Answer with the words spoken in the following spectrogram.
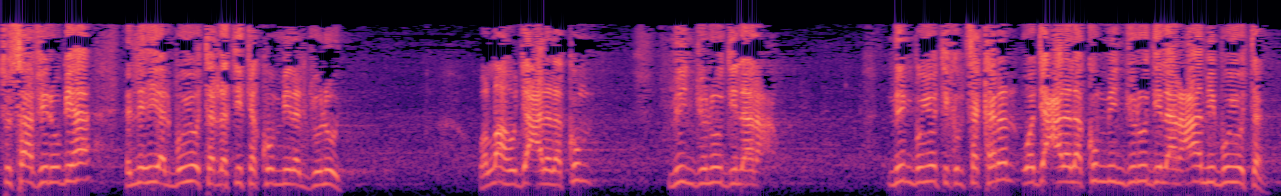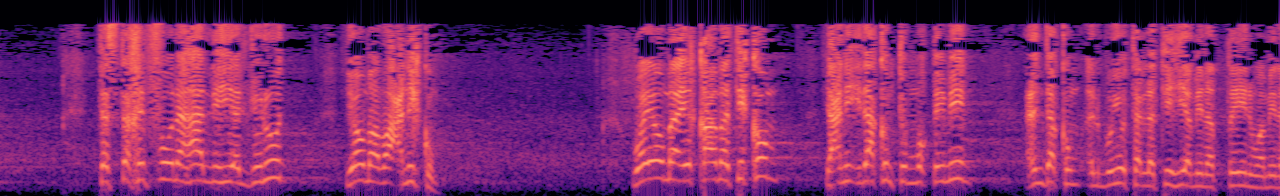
تسافروا بها اللي هي البيوت التي تكون من الجلود. والله جعل لكم من جلود الأنعام من بيوتكم سكنا وجعل لكم من جلود الأنعام بيوتا. تستخفونها اللي هي الجلود يوم ضعنكم. ويوم إقامتكم يعني إذا كنتم مقيمين عندكم البيوت التي هي من الطين ومن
